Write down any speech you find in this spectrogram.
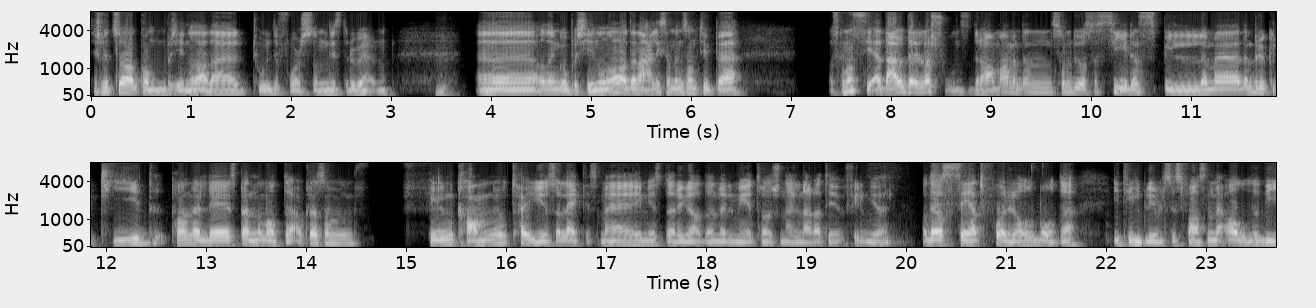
til slutt så kom den på kino. da. Det er Tour de Force som distribuerer den. Mm. Uh, og den går på kino nå. og Den er liksom en sånn type hva skal man si? Det er jo et relasjonsdrama, men den, som du også sier, den spiller med Den bruker tid på en veldig spennende måte. Akkurat som film kan jo tøyes og lekes med i mye større grad enn veldig mye tradisjonell narrativ film gjør. Og det å se et forhold både i tilblivelsesfasen med alle de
